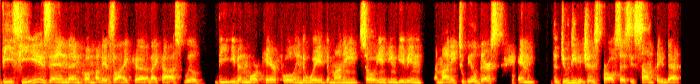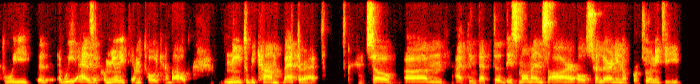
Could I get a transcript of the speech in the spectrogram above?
VCs and, and companies like uh, like us will be even more careful in the way the money so in, in giving money to builders. And the due diligence process is something that we uh, we as a community i'm talking about need to become better at. So um, i think that uh, these moments are also a learning opportunity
